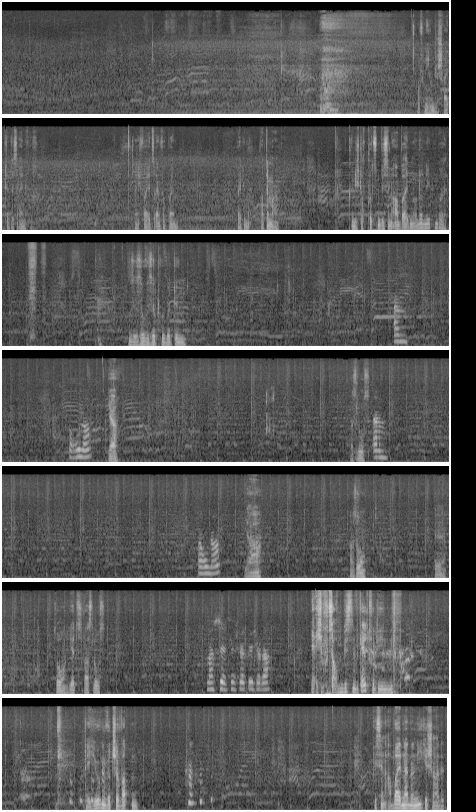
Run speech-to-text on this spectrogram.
Hoffentlich unterschreibt er das einfach. Ich war jetzt einfach beim bei dem. Warte mal. Könnte ich doch kurz ein bisschen arbeiten, oder? Nebenbei. Muss ja sowieso drüber düngen. Ähm. Corona. Ja. Was los? Ähm. Corona. Ja. Ach so. Äh. So, jetzt was los? Machst du jetzt nicht wirklich, oder? Ja, ich muss auch ein bisschen Geld verdienen. Der Jürgen wird schon warten. Bisschen arbeiten hat noch nie geschadet.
